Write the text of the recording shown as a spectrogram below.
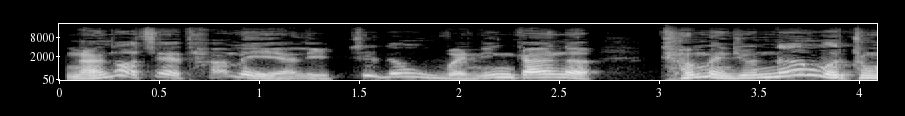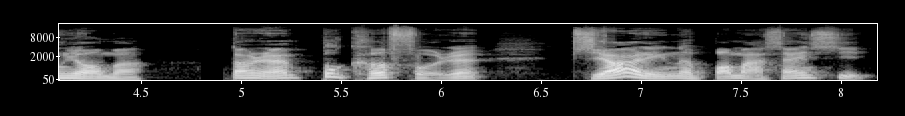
难道在他们眼里，这根稳定杆的成本就那么重要吗？当然，不可否认，G 二零的宝马三系，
